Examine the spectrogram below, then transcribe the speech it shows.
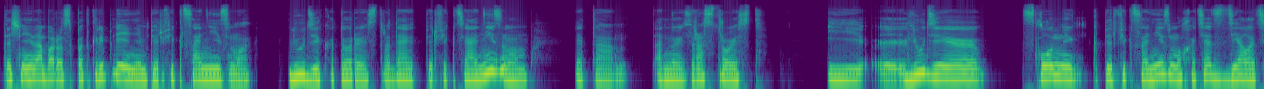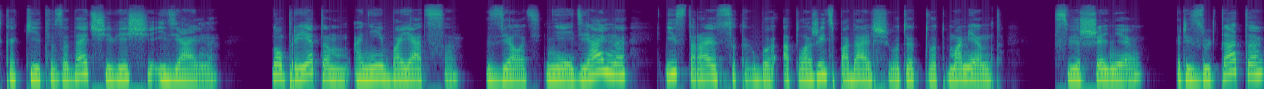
точнее, наоборот, с подкреплением перфекционизма. Люди, которые страдают перфекционизмом, это одно из расстройств. И э, люди, склонные к перфекционизму, хотят сделать какие-то задачи, вещи идеально. Но при этом они боятся сделать не идеально и стараются как бы отложить подальше вот этот вот момент свершения результата,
